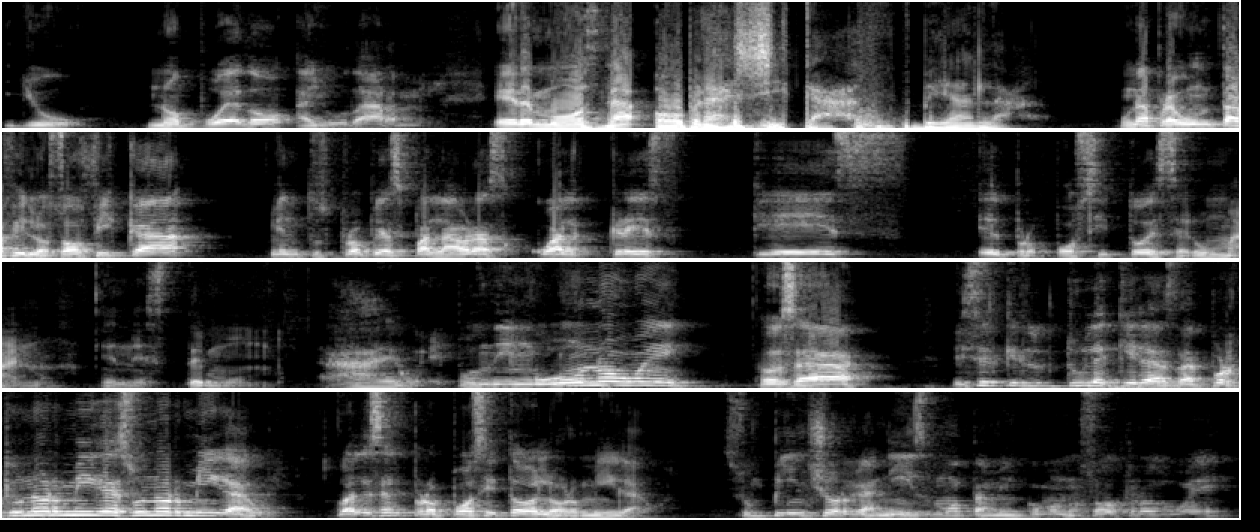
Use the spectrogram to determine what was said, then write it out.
Yu. No puedo ayudarme. Hermosa obra, chicas. Véanla. Una pregunta filosófica, en tus propias palabras, ¿cuál crees que es el propósito de ser humano en este mundo? Ay, güey, pues ninguno, güey. O sea, es el que tú le quieras dar. Porque una hormiga es una hormiga, güey. ¿Cuál es el propósito de la hormiga, güey? Es un pinche organismo, también como nosotros, güey.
